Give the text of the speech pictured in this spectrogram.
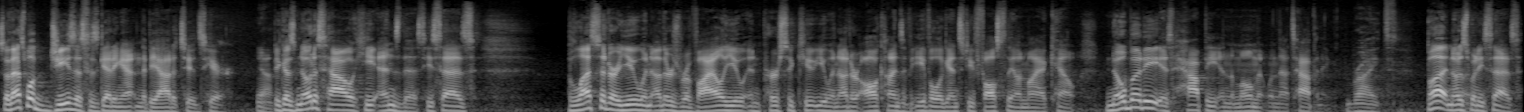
So that's what Jesus is getting at in the Beatitudes here. Yeah. Because notice how he ends this. He says, Blessed are you when others revile you and persecute you and utter all kinds of evil against you falsely on my account. Nobody is happy in the moment when that's happening. Right. But notice what he says.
